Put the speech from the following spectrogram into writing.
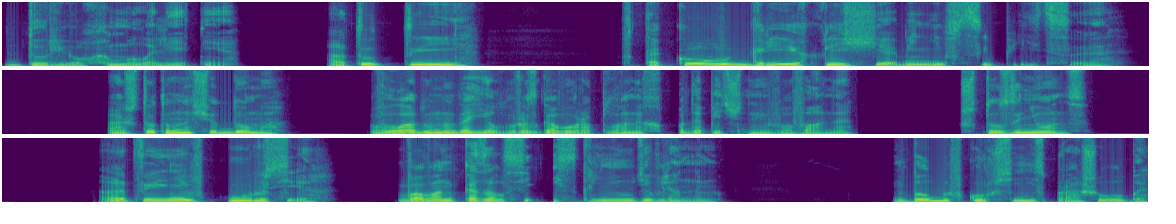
дуреха малолетняя. А тут ты... В такого грех клещами не вцепиться. А что там насчет дома?» Владу надоел разговор о планах подопечной Вована. Что за нюанс? «А ты не в курсе?» Вован казался искренне удивленным. «Был бы в курсе, не спрашивал бы».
